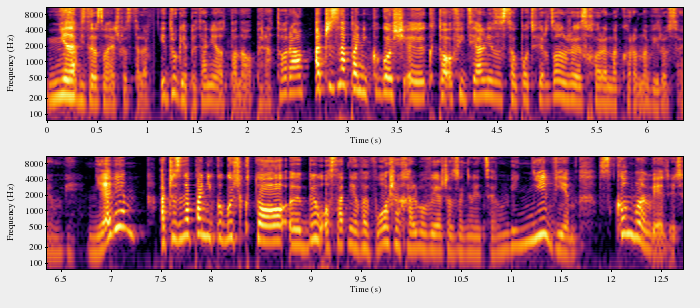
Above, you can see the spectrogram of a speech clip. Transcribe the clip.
Nienawidzę rozmawiać przez telefon. I drugie pytanie od pana operatora. A czy zna pani kogoś, y, kto oficjalnie został potwierdzony, że jest chory na koronawirusa? Ja mówię, nie wiem. A czy zna pani kogoś, kto y, był ostatnio we Włoszech albo wyjeżdżał za granicę? Ja mówię, nie wiem. Skąd mam wiedzieć?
